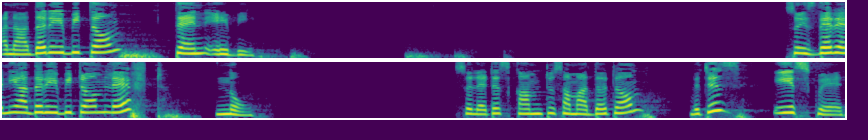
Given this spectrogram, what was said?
Another AB term 10 AB. So is there any other AB term left? No. So let us come to some other term which is a square.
